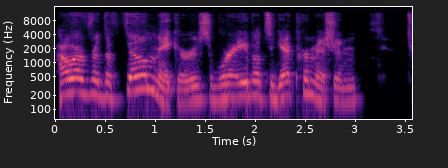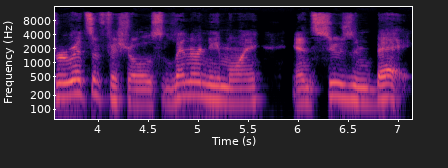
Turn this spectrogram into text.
However, the filmmakers were able to get permission through its officials, Leonard Nimoy and Susan Bay.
